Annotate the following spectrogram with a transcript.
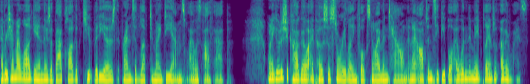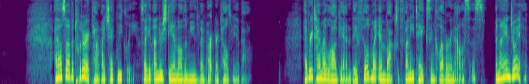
Every time I log in, there's a backlog of cute videos that friends have left in my DMs while I was off app. When I go to Chicago, I post a story letting folks know I'm in town, and I often see people I wouldn't have made plans with otherwise. I also have a Twitter account I check weekly so I can understand all the memes my partner tells me about. Every time I log in, they've filled my inbox with funny takes and clever analysis, and I enjoy it.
